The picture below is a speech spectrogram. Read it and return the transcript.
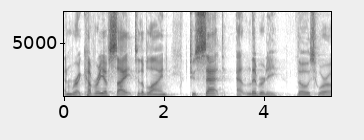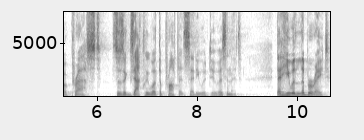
and recovery of sight to the blind, to set at liberty those who are oppressed. This is exactly what the prophet said he would do, isn't it? That he would liberate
